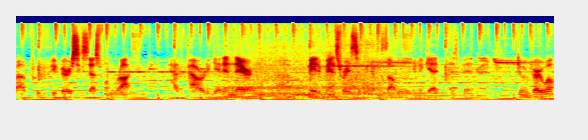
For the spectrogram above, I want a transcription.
uh, proved to be very successful in the rock. Had the power to get in there, uh, made advance rates that we never thought we were going to get. Has been doing very well.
